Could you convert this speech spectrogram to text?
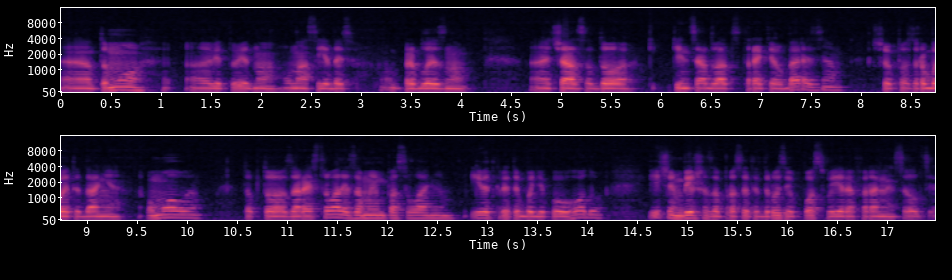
Е, Тому, е, відповідно, у нас є десь приблизно час до кінця 23 березня, щоб зробити дані умови, тобто зареєструватися за моїм посиланням і відкрити будь-яку угоду. І чим більше запросити друзів по своїй реферальній силці,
